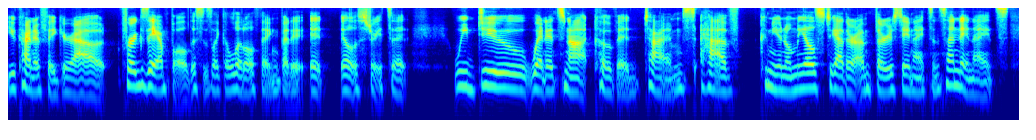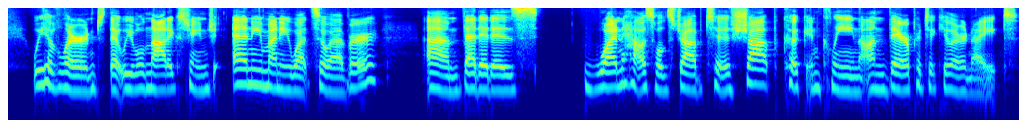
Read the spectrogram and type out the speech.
you kind of figure out. For example, this is like a little thing, but it, it illustrates it. We do when it's not COVID times have communal meals together on Thursday nights and Sunday nights. We have learned that we will not exchange any money whatsoever um, that it is one household's job to shop, cook, and clean on their particular night.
